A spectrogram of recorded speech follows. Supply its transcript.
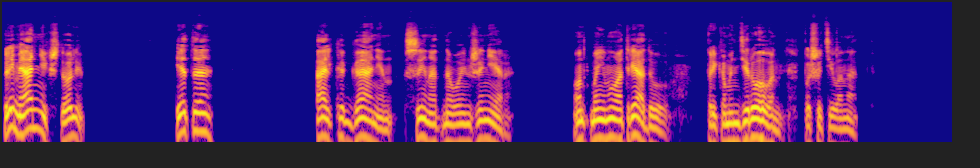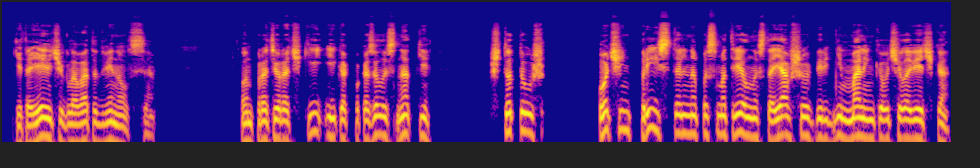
Племянник, что ли? Это Алька Ганин, сын одного инженера. Он к моему отряду прикомандирован, пошутила Натка. Китаевич угловато двинулся. Он протер очки и, как показалось Натке, что-то уж очень пристально посмотрел на стоявшего перед ним маленького человечка.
